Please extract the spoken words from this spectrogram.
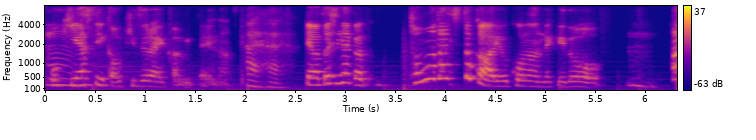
起きやすいか起きづらいかみたいな。はいはい、で私なんか友達とかは横なんだけど、うん、パ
